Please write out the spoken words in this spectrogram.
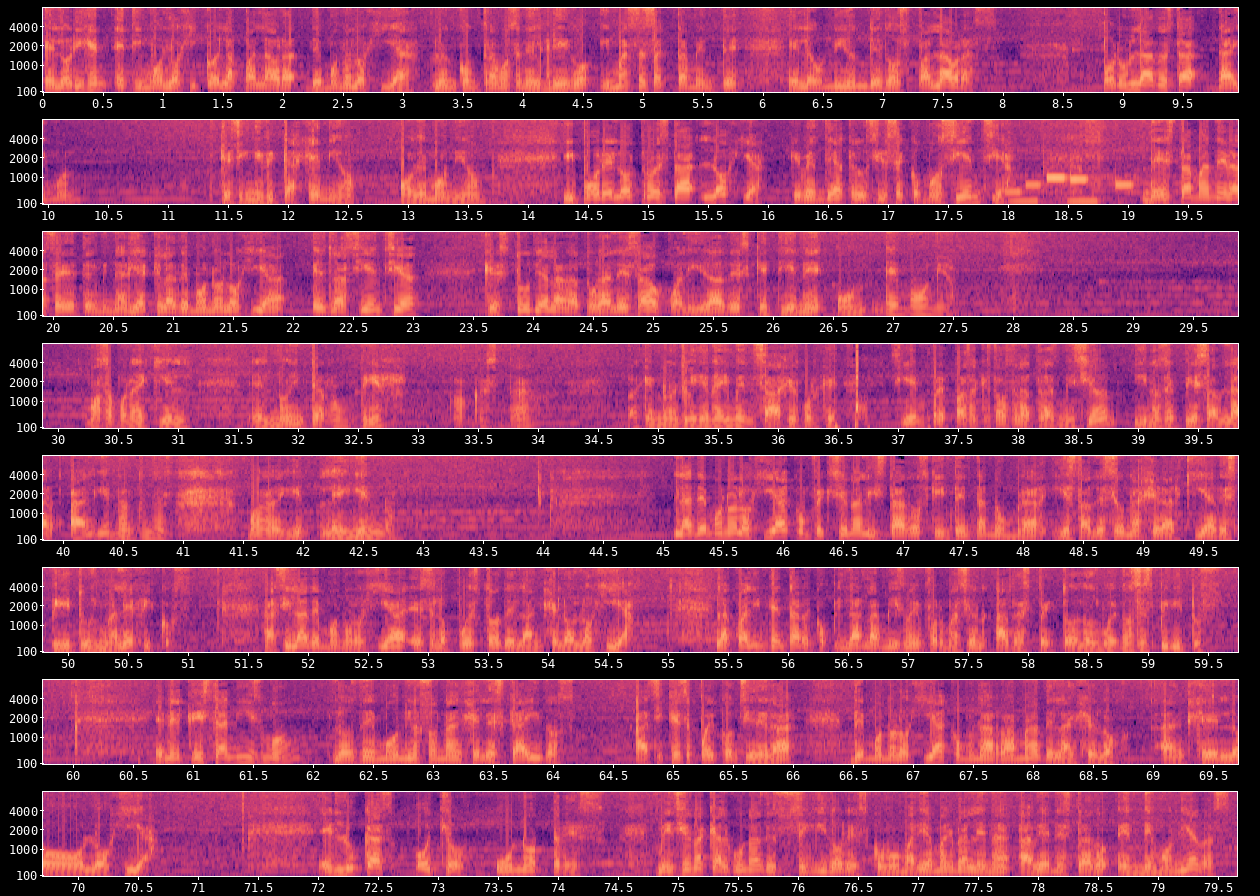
El origen etimológico de la palabra demonología lo encontramos en el griego y más exactamente en la unión de dos palabras. Por un lado está daimon, que significa genio o demonio, y por el otro está logia, que vendría a traducirse como ciencia. De esta manera se determinaría que la demonología es la ciencia que estudia la naturaleza o cualidades que tiene un demonio. Vamos a poner aquí el, el no interrumpir. Acá está. Para que no lleguen ahí mensajes, porque siempre pasa que estamos en la transmisión y nos empieza a hablar alguien, ¿no? Entonces, vamos a seguir leyendo. La demonología confecciona listados que intentan nombrar y establecer una jerarquía de espíritus maléficos. Así la demonología es el opuesto de la angelología, la cual intenta recopilar la misma información al respecto de los buenos espíritus. En el cristianismo, los demonios son ángeles caídos, así que se puede considerar demonología como una rama de la angelo angelología. En Lucas 8, 1, 3, menciona que algunas de sus seguidores, como María Magdalena, habían estado endemoniadas.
